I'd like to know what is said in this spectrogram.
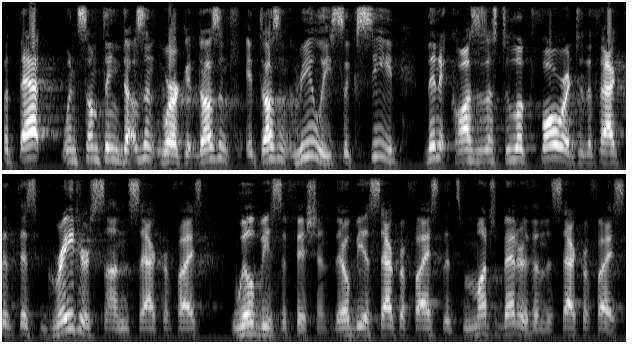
But that, when something doesn't work, it doesn't, it doesn't really succeed, then it causes us to look forward to the fact that this greater son sacrifice will be sufficient. There will be a sacrifice that's much better than the sacrifice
